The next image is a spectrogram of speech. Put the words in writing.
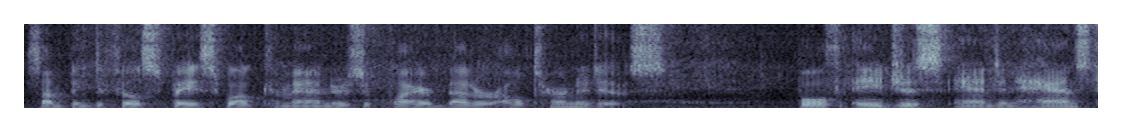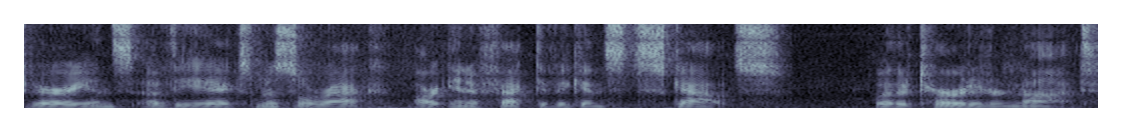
something to fill space while commanders acquire better alternatives. Both Aegis and enhanced variants of the AX missile rack are ineffective against scouts, whether turreted or not,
